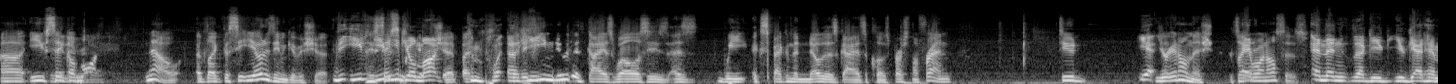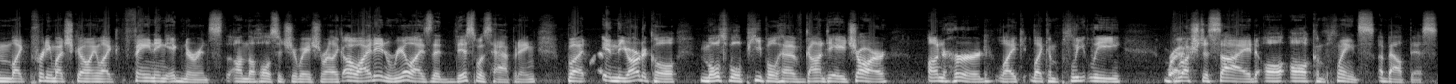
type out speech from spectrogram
uh, Yves They Saint never No, like the CEO doesn't even give a shit. The Yves- They say Yves he give a Guillemot shit, but, compla- uh, but if he- he knew this guy as well as he's as we expect him to know this guy as a close personal friend, dude, Yeah, you're in on this. Shit. It's like And- everyone else is. and then like you you get him like pretty much going like feigning ignorance on the whole situation right like oh i didn't realize that this was happening but in the article multiple people have gone to hr unheard like like completely brushed aside all, all complaints about this.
